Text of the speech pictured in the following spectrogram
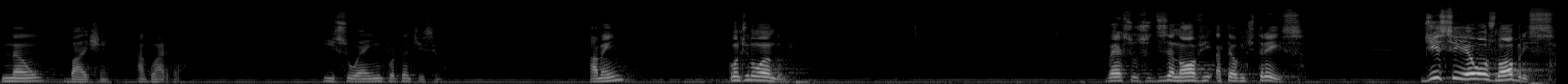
Não baixem a guarda. Isso é importantíssimo. Amém? Continuando. Versos 19 até o 23. Disse eu aos nobres,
